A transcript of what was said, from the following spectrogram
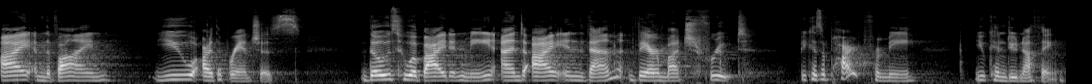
I am the vine, you are the branches. Those who abide in me and I in them bear much fruit, because apart from me, you can do nothing.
